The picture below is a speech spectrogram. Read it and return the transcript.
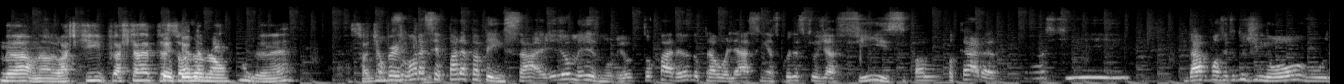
não, não, eu acho que acho que ela é só de abertura, né? É só de não, abertura. Agora você para pra pensar, eu mesmo, eu tô parando pra olhar assim as coisas que eu já fiz e falo, cara, eu acho que dava pra fazer tudo de novo,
